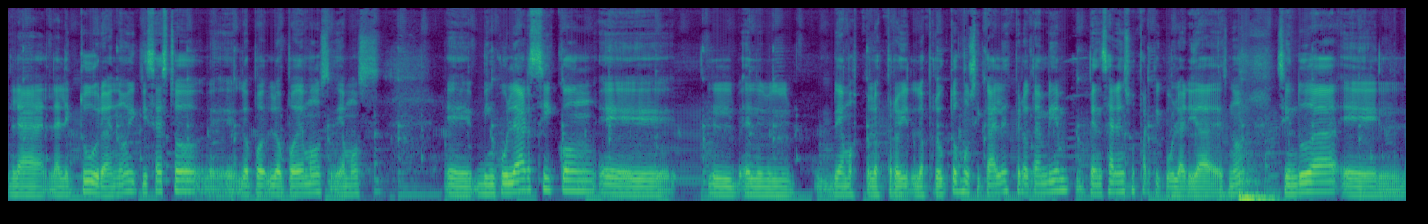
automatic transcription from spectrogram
la, lectura, ¿no? Y quizá esto eh, lo, lo, podemos, digamos, vincular sí con el, digamos, los, los, productos musicales, pero también pensar en sus particularidades, ¿no? Sin duda el,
